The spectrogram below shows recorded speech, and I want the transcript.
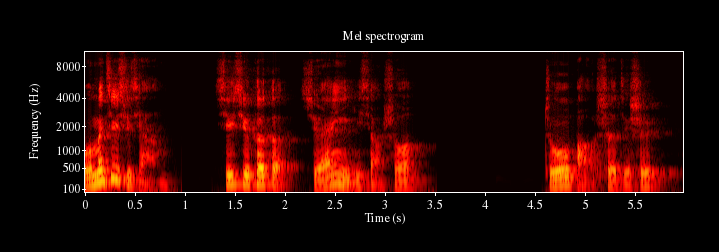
我们继续讲希区柯克悬疑小说《珠宝设计师》。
